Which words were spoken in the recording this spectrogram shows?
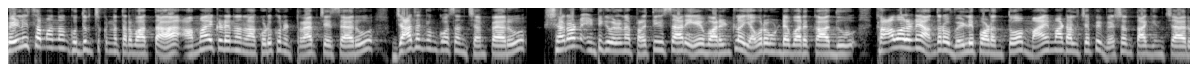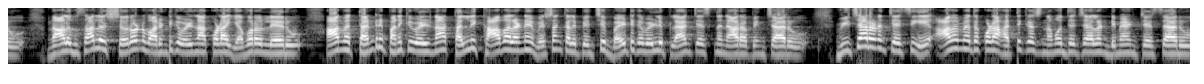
పెళ్ళి సంబంధం కుదుర్చుకున్న తర్వాత అమాయకుడైన నా కొడుకును ట్రాప్ చేశారు. జాతకం కోసం చంపారు. శరణ్ ఇంటికి వెళ్ళిన ప్రతిసారి వారింట్లో ఎవరు ఉండేవారు కాదు. కావాలనే అందరూ వెళ్ళిపోవడంతో మాయమాటలు చెప్పి విషం తాగించారు. నాలుగు సార్లు శరణ్ వారింటికి వెళ్ళినా కూడా ఎవరూ లేరు. ఆమె తండ్రి పనికి వెళ్ళినా తల్లి కావాలనే విషం కల్పించి బయటకు వెళ్ళి ప్లాన్ చేసిందని ఆరోపించారు. విచారణ చేసి ఆమె మీద కూడా హత్య కేసు నమోదు చేయాలని డిమాండ్ చేశారు.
